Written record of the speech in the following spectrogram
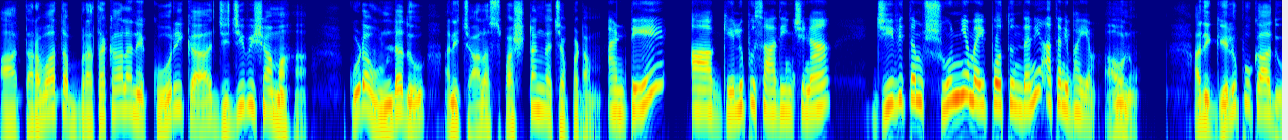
ఆ తర్వాత బ్రతకాలనే కోరిక జిజివిషామహ కూడా ఉండదు అని చాలా స్పష్టంగా చెప్పటం. అంటే ఆ గెలుపు సాధించినా జీవితం శూన్యమైపోతుందని అతని భయం. అవును. అది గెలుపు కాదు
